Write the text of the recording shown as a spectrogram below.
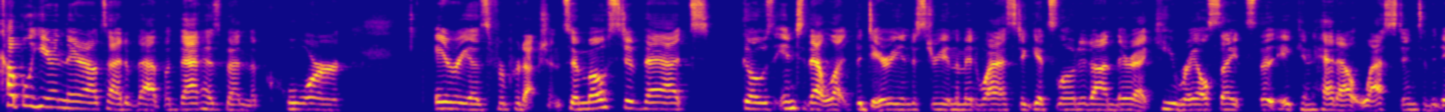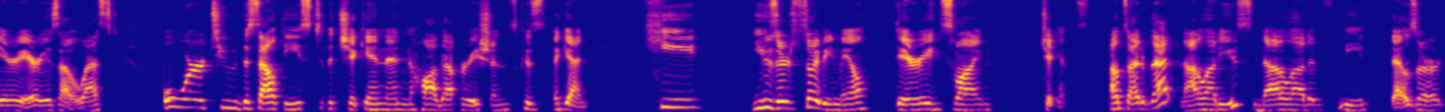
couple here and there outside of that, but that has been the core areas for production. So most of that goes into that like the dairy industry in the Midwest. It gets loaded on there at key rail sites that it can head out west into the dairy areas out west or to the southeast to the chicken and hog operations cuz again, key users soybean meal, dairy, swine, chickens. Outside of that, not a lot of use, not a lot of need. Those are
